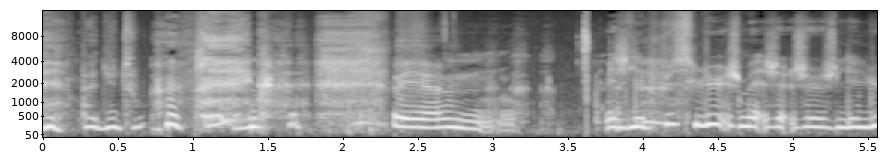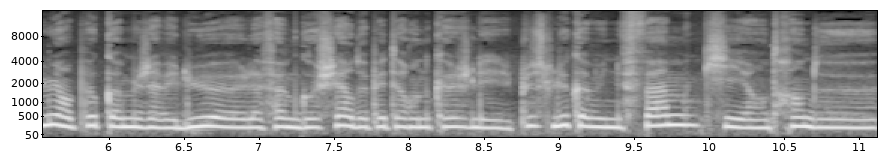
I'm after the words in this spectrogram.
pas du tout. mais, euh, mais, je l'ai plus lu. Je, je, je, l'ai lu un peu comme j'avais lu euh, La femme gauchère de Peter Handke. Je l'ai plus lu comme une femme qui est en train de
